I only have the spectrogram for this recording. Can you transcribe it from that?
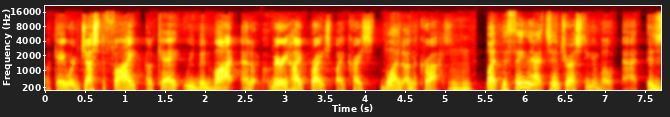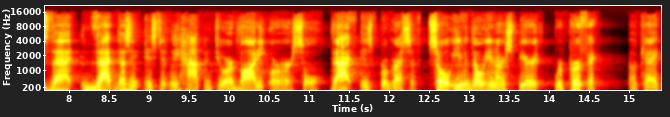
Okay, we're justified. Okay, we've been bought at a very high price by Christ's blood on the cross. Mm-hmm. But the thing that's interesting about that is that that doesn't instantly happen to our body or our soul. That is progressive. So even though in our spirit we're perfect, okay,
